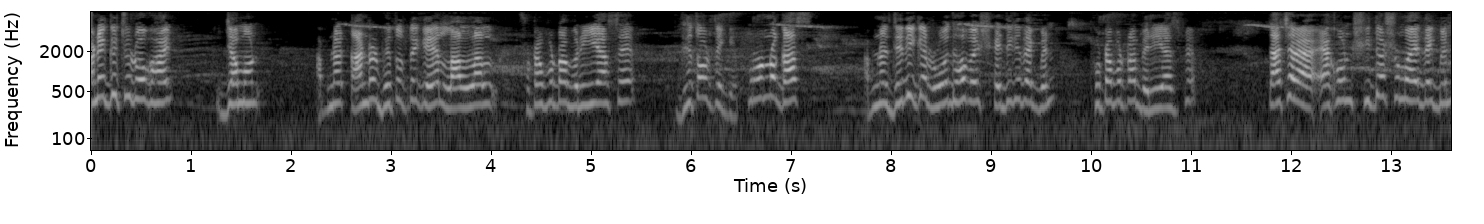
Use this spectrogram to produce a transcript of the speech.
অনেক কিছু রোগ হয়। যেমন আপনার কাণ্ডর ভেতর থেকে লাল লাল ফোটা ফোটা বেরিয়ে আসে। ভেতর থেকে পুরনো গাছ আপনার যেদিকে রোদ হবে সেদিকে দেখবেন ফোটা ফোটা বেরিয়ে আসবে। তাছাড়া এখন শীতের সময় দেখবেন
